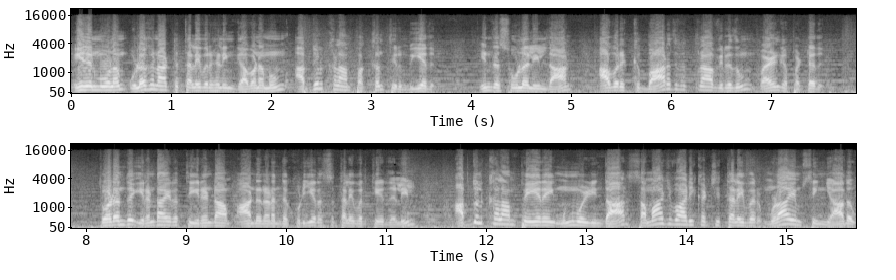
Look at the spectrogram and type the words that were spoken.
இதன் மூலம் உலக நாட்டு தலைவர்களின் கவனமும் அப்துல் கலாம் பக்கம் திரும்பியது. இந்த சூழலில்தான் அவருக்கு பாரத ரத்னா விருதும் வழங்கப்பட்டது. தொடர்ந்து இரண்டாயிரத்தி இரண்டாம் ஆண்டு நடந்த குடியரசுத் தலைவர் தேர்தலில் அப்துல் கலாம் பெயரை முன்மொழிந்தார் சமாஜ்வாடி கட்சி தலைவர் முலாயம் சிங் யாதவ்.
